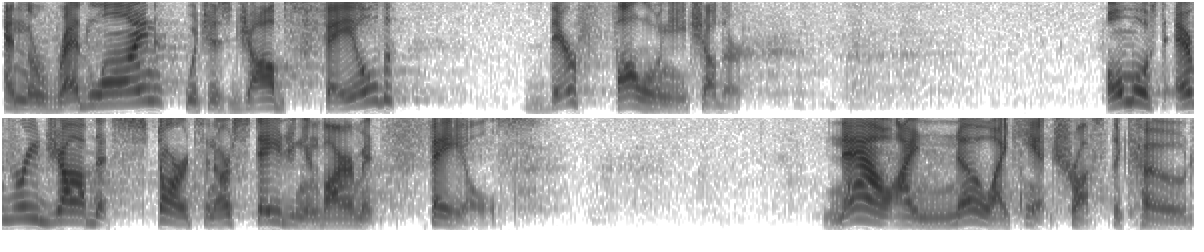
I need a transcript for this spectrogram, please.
and the red line, which is jobs failed, they're following each other. Almost every job that starts in our staging environment fails. Now I know I can't trust the code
